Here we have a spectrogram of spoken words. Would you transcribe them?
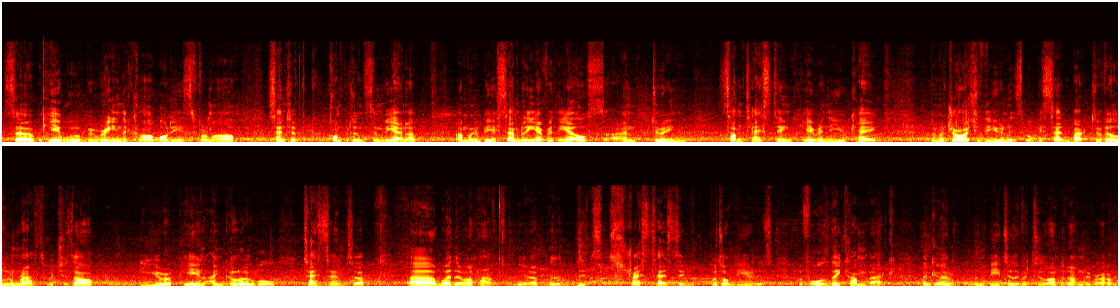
So here we will be bringing the car bodies from our centre of competence in Vienna and we'll be assembling everything else and doing some testing here in the UK. The majority of the units will be sent back to Wildenrath, which is our European and global test centre, uh, where they will have you know stress testing put on the units before they come back and go and be delivered to London Underground.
